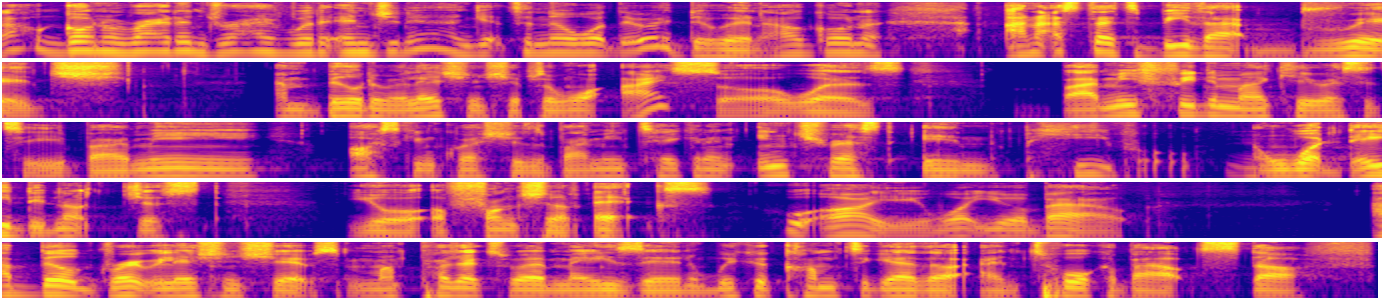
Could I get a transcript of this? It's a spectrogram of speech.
I'll go on a ride and drive with an engineer and get to know what they were doing. I'll go on, a, and I started to be that bridge and building relationships. And what I saw was by me feeding my curiosity, by me asking questions, by me taking an interest in people and mm-hmm. what they did, not just you're a function of X. Who are you? What you about? I built great relationships. My projects were amazing. We could come together and talk about stuff.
